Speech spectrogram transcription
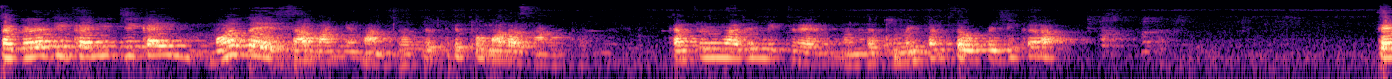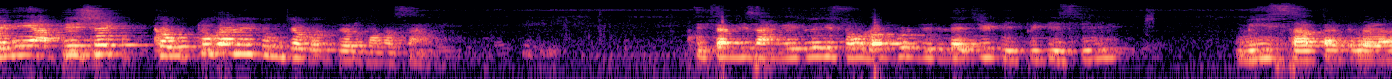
सगळ्या ठिकाणी जे काही मत आहे सामान्य माणसाचं ते तुम्हाला सांगतो. कारण तुम्ही माझे मित्र आहे म्हणलं तुम्ही पण चौकशी करा. त्यांनी अतिशय कौतुकाने तुमच्याबद्दल मला सांगितलं. त्यांनी सांगितलं की सोलापूर जिल्ह्याची डीपीटीसी मी सात आठ वेळा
